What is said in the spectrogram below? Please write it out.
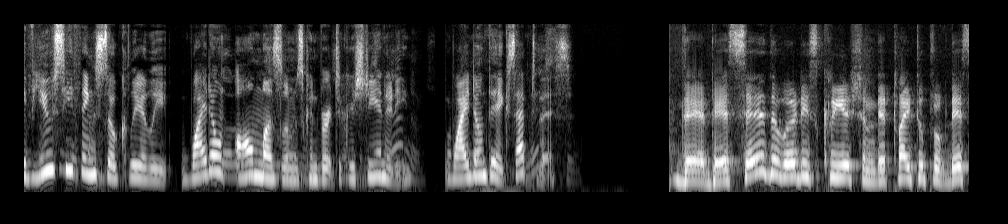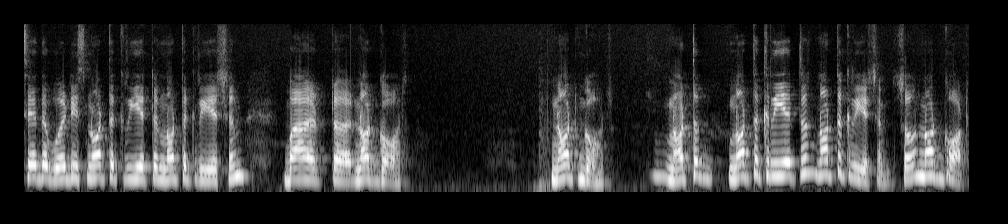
If you see things so clearly, why don't all Muslims convert to Christianity? Why don't they accept this? They, they say the word is creation. They try to prove. They say the word is not the creator, not the creation, but uh, not God. Not God. Not the, not the creator, not the creation. So, not God.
